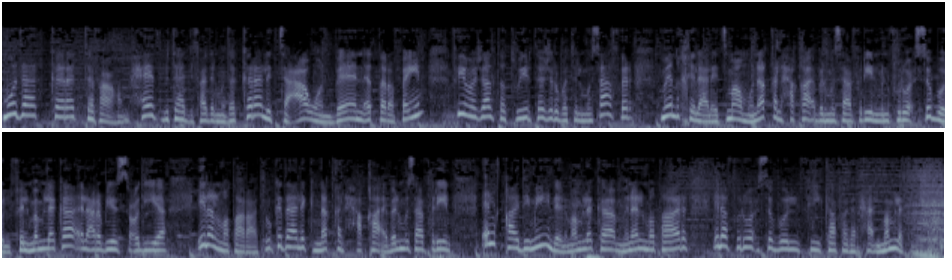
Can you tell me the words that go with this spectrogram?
مذكرة تفاهم حيث بتهدف هذه المذكرة للتعاون بين الطرفين في مجال تطوير تجربة المسافر من خلال إتمام ونقل حقائب المسافرين من فروع سبل في المملكة العربية السعودية إلى المطارات وكذلك نقل حقائب المسافرين القادمين للمملكة من المطار إلى فروع سبل في كافة أنحاء المملكة.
